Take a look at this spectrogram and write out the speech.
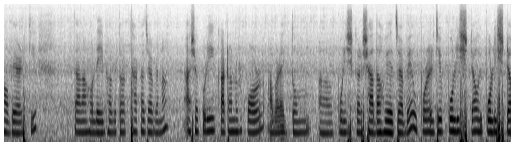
হবে আর কি। তা না হলে এইভাবে তো আর থাকা যাবে না। আশা করি কাটানোর পর আবার একদম পরিষ্কার সাদা হয়ে যাবে। উপরের যে পলিশটা, ওই পলিশটা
